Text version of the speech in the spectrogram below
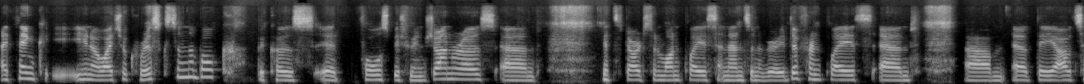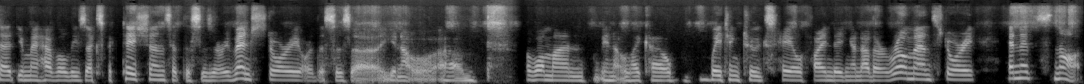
I think, you know, I took risks in the book because it falls between genres and it starts in one place and ends in a very different place. And um, at the outset, you may have all these expectations that this is a revenge story or this is a, you know, um, a woman, you know, like a waiting to exhale, finding another romance story. And it's not,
